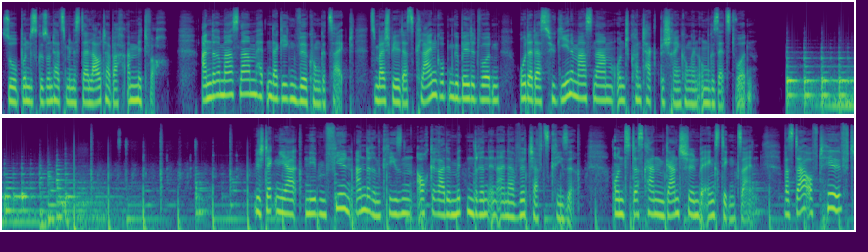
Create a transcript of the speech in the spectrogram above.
so Bundesgesundheitsminister Lauterbach am Mittwoch. Andere Maßnahmen hätten dagegen Wirkung gezeigt, zum Beispiel, dass Kleingruppen gebildet wurden oder dass Hygienemaßnahmen und Kontaktbeschränkungen umgesetzt wurden. Wir stecken ja neben vielen anderen Krisen auch gerade mittendrin in einer Wirtschaftskrise. Und das kann ganz schön beängstigend sein. Was da oft hilft,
